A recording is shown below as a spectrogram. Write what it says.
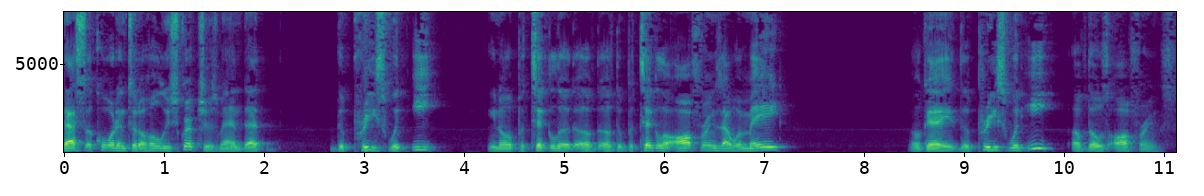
That's according to the Holy Scriptures, man, that the priest would eat you know, particular of, of the particular offerings that were made, okay, the priest would eat of those offerings.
